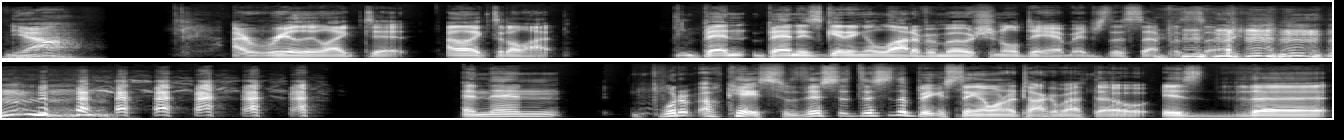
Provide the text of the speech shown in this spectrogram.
Yeah. I really liked it. I liked it a lot. Ben Ben is getting a lot of emotional damage this episode. and then what okay, so this is this is the biggest thing I want to talk about though is the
